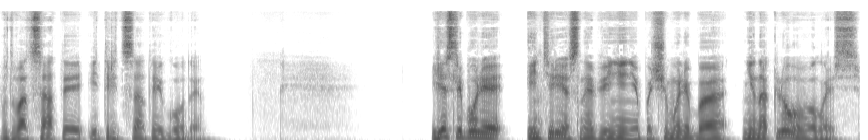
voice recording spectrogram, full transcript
в 20-е и 30-е годы. Если более интересное обвинение почему-либо не наклевывалось,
